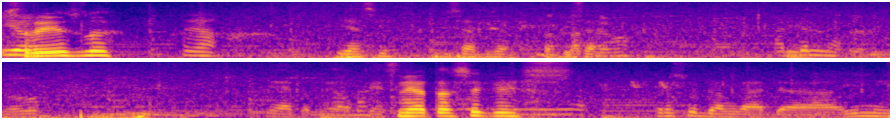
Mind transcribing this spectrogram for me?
Iya. Serius lu? Ya, iya sih bisa bisa bisa Atasnya bang. adem ya. Dari bawah. Ya demi oke sih Ini atasnya guys. terus udah nggak ada ini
